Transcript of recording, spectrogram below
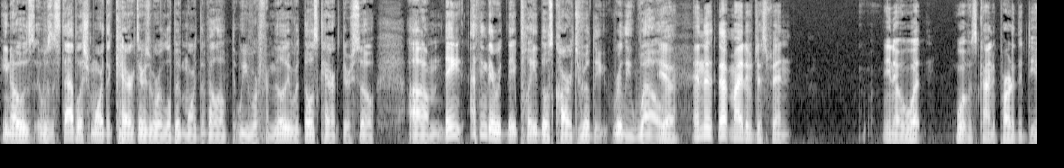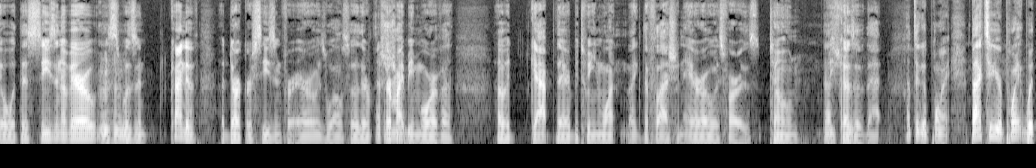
you know it was it was established more. The characters were a little bit more developed. We were familiar with those characters, so um, they I think they were, they played those cards really really well. Yeah, and th- that might have just been, you know, what what was kind of part of the deal with this season of Arrow. This Mhm. was a kind of a darker season for Arrow as well. So there That's there true. might be more of a of a gap there between one like the Flash and Arrow as far as tone That's because true. of that. That's a good point. Back to your point with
